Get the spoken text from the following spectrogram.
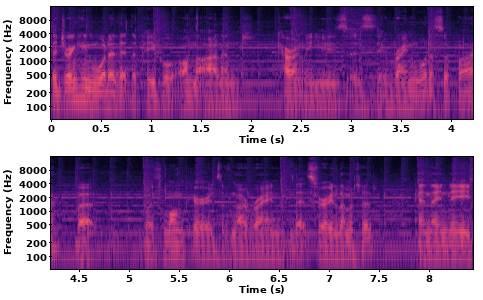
The drinking water that the people on the island currently use is their rainwater supply, but with long periods of no rain, that's very limited and they need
